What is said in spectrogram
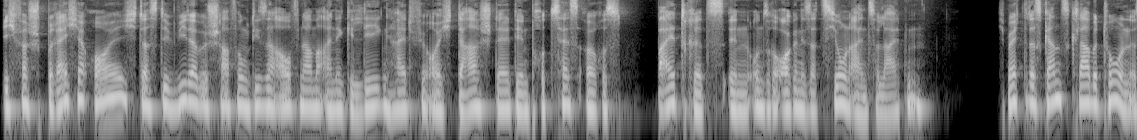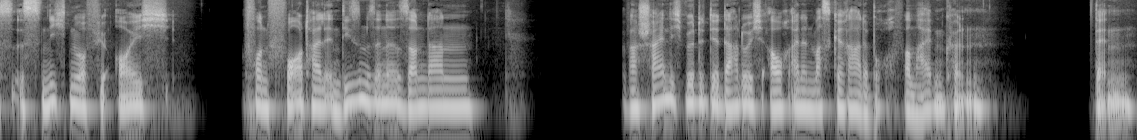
ich verspreche euch, dass die Wiederbeschaffung dieser Aufnahme eine Gelegenheit für euch darstellt, den Prozess eures Beitritts in unsere Organisation einzuleiten. Ich möchte das ganz klar betonen. Es ist nicht nur für euch von Vorteil in diesem Sinne, sondern wahrscheinlich würdet ihr dadurch auch einen Maskeradebruch vermeiden können. Denn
